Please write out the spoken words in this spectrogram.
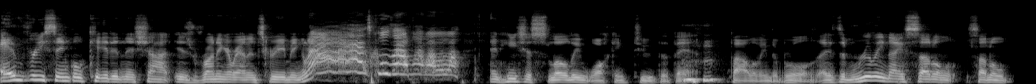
every single kid in this shot is running around and screaming, ah, school's out, blah, blah, blah. and he's just slowly walking to the van, mm-hmm. following the rules. It's a really nice, subtle, subtle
